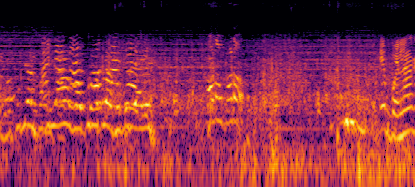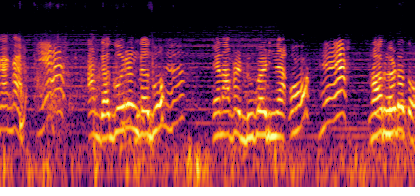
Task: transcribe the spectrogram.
લે હવે ના આશો પકડો પકડો એ ભલા કાકા. હે? આ ગગો રંગ ગગો. એને આપણે ડુબાડી નાખો. હે? હારું હેડો તો.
